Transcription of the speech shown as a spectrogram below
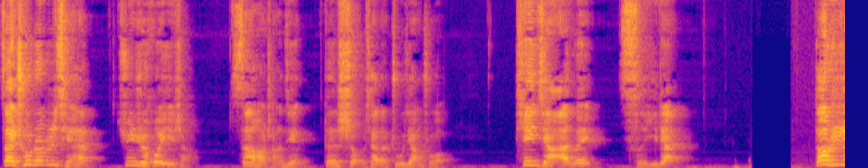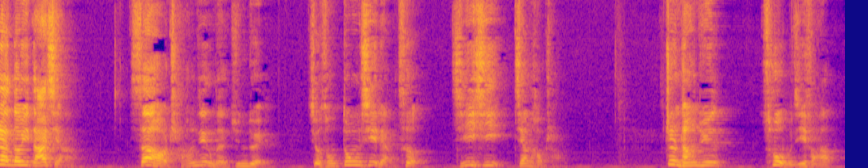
在出征之前，军事会议上，三好长庆跟手下的诸将说：“天下安危，此一战。”当时战斗一打响，三好长庆的军队就从东西两侧急袭江口城，正常军。猝不及防，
